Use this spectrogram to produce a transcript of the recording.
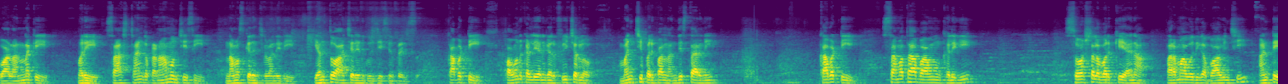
వాళ్ళ అన్నకి మరి సాష్టాంగ ప్రణామం చేసి నమస్కరించడం అనేది ఎంతో ఆశ్చర్యాన్ని గురి చేసింది ఫ్రెండ్స్. కాబట్టి పవన్ కళ్యాణ్ గారు ఫ్యూచర్లో మంచి పరిపాలన అందిస్తారని కాబట్టి సమతాభావం కలిగి సోషల్ వర్కే ఆయన పరమావధిగా భావించి అంటే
